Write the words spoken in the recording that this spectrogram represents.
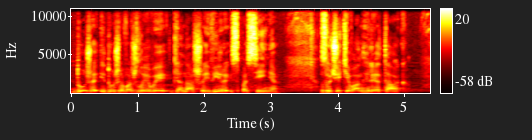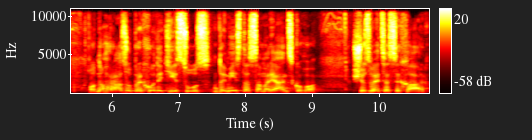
дуже і дуже важливий для нашої віри і спасіння. Звучить Євангеліє так: одного разу приходить Ісус до міста Самарянського, що зветься Сихар,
